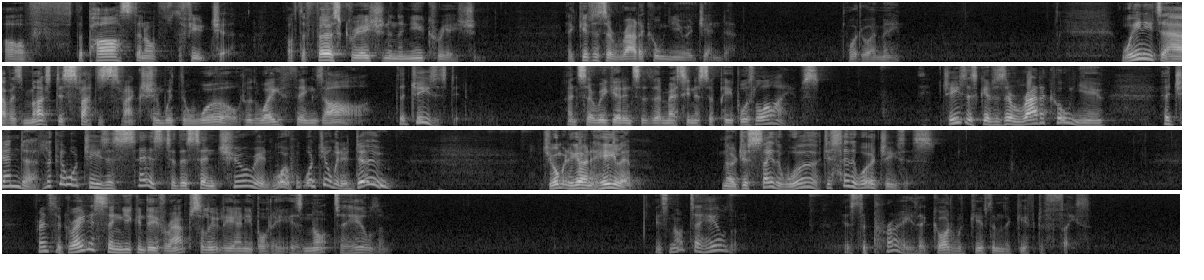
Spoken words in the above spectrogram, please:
of the past and of the future, of the first creation and the new creation, it gives us a radical new agenda. What do I mean? We need to have as much dissatisfaction with the world, with the way things are, that Jesus did. And so we get into the messiness of people's lives. Jesus gives us a radical new agenda. Look at what Jesus says to the centurion. What, what, do you want me to do? Do you want me to go and heal him? No, just say the word. Just say the word, Jesus. Friends, the greatest thing you can do for absolutely anybody is not to heal them. It's not to heal them, it's to pray that God would give them the gift of faith.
